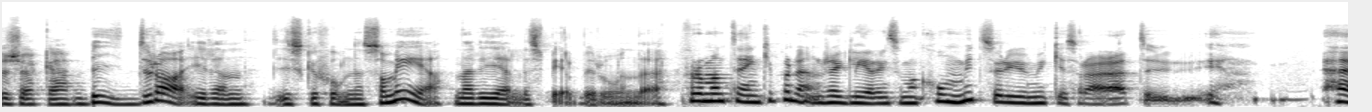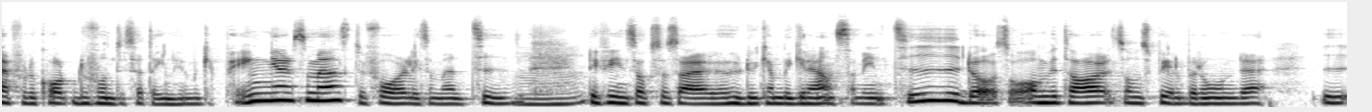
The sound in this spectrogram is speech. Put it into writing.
försöka bidra i den diskussionen som är när det gäller spelberoende. För om man tänker på den reglering som har kommit så är det ju mycket sådär att eh, här får du du får inte sätta in hur mycket pengar som helst, du får liksom en tid. Mm. Det finns också så här hur du kan begränsa din tid och så. Om vi tar som spelberoende i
